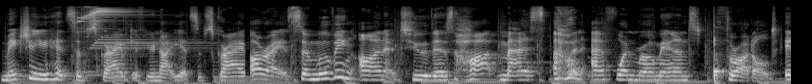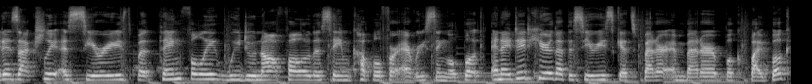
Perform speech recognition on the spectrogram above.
make sure you hit subscribed if you're not yet subscribed. All right, so moving on to this hot mess of an F1 romance, Throttled. It is actually a series, but thankfully we we do not follow the same couple for every single book. And I did hear that the series gets better and better book by book.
